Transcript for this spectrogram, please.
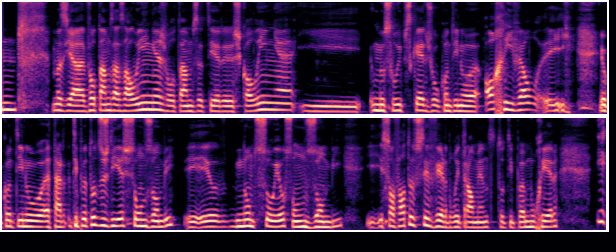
Mas já, voltámos às aulinhas, voltámos a ter escolinha e o meu sleep schedule continua horrível e eu continuo a estar. Tipo, eu todos os dias sou um zombie. Eu, não sou eu, sou um zombie e só falta eu ser verde, literalmente. Estou tipo a morrer. E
